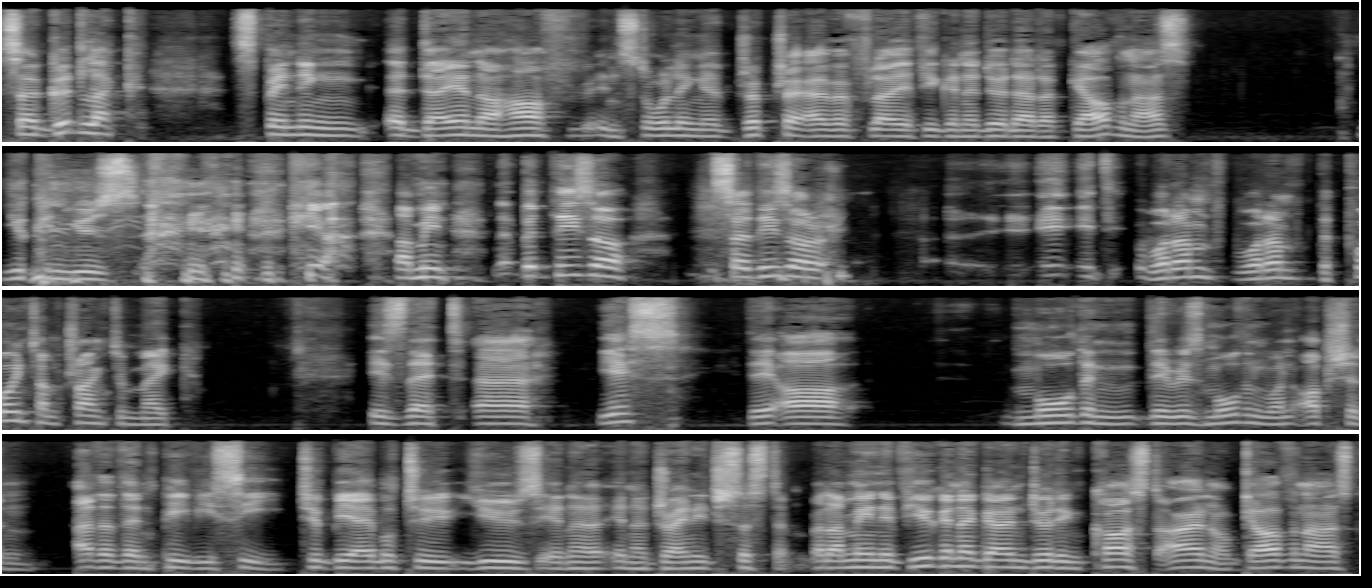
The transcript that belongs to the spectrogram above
So good luck spending a day and a half installing a drip tray overflow if you're going to do it out of galvanized you can use yeah i mean but these are so these are it, it, what i'm what i'm the point i'm trying to make is that uh, yes there are more than there is more than one option other than PVC to be able to use in a in a drainage system. But I mean, if you're going to go and do it in cast iron or galvanized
